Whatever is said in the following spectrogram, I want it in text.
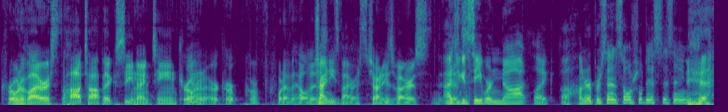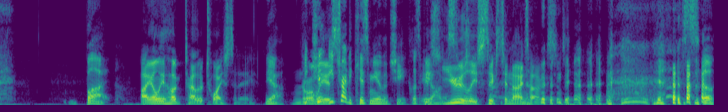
coronavirus, the hot topic, C19, corona or cor- cor- whatever the hell it is, Chinese virus. Chinese virus. As you can see, we're not like hundred percent social distancing, yeah, but I only hugged Tyler twice today. yeah, he, Normally ki- he tried to kiss me on the cheek. Let's be It's honest. usually six to nine hugs. so,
